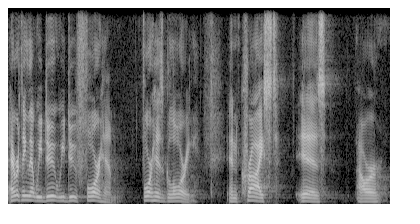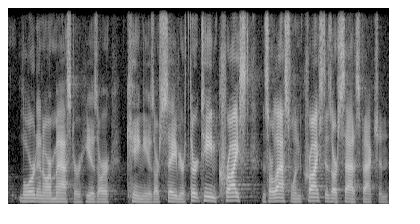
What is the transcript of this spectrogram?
Everything that we do, we do for Him, for His glory. And Christ is our Lord and our Master. He is our King. He is our Savior. 13, Christ, this is our last one. Christ is our satisfaction.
